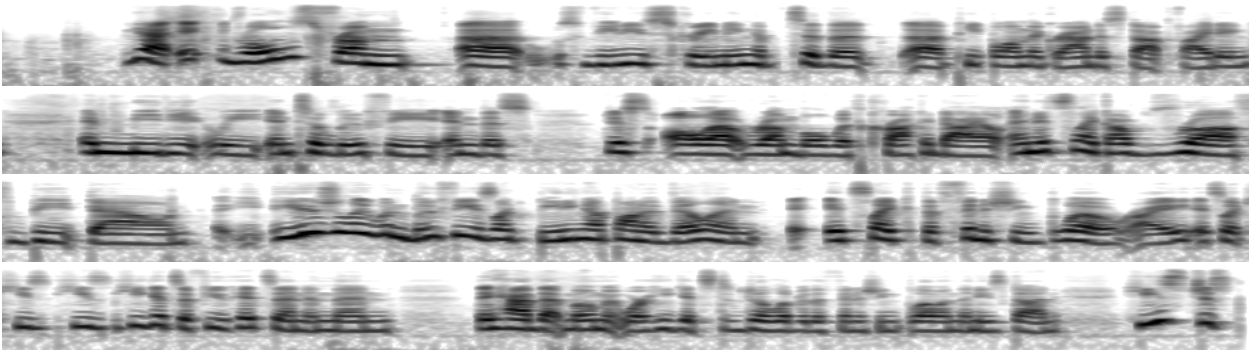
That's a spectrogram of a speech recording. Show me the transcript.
yeah, it rolls from uh Vivi screaming to the uh, people on the ground to stop fighting immediately into Luffy in this just all out rumble with Crocodile and it's like a rough beat down. Usually when Luffy is like beating up on a villain, it's like the finishing blow, right? It's like he's he's he gets a few hits in and then they have that moment where he gets to deliver the finishing blow and then he's done. He's just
